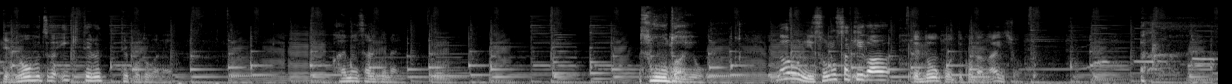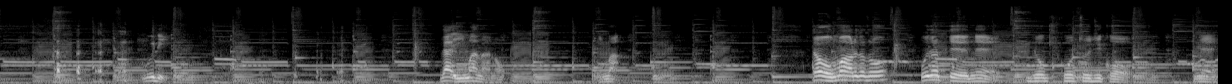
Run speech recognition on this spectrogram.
て動物が生きてるってことがね解明されてない。そうだよ。なのにその先があってどうこうってことはないでしょ。無理。だ今なの。今。だからお前あれだぞ。これだってね病気交通事故ね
